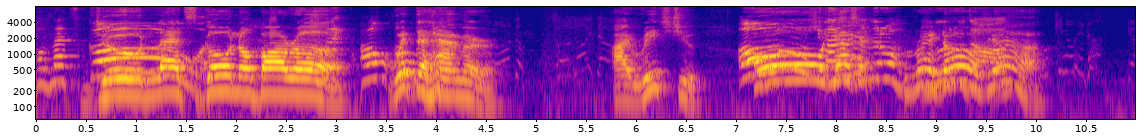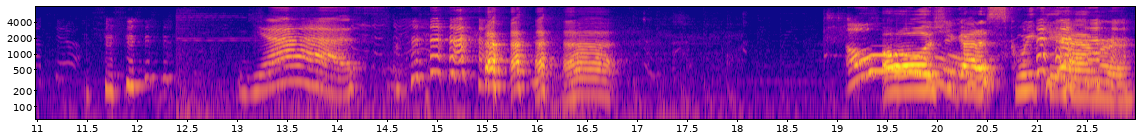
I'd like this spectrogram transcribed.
Oh, let's go. Dude, let's go, Nobara. Like, oh, with oh, the yeah. hammer. I reached you. Oh, she oh, got yes, her little right dolls, yeah. Yes. oh. oh, she got a squeaky hammer.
